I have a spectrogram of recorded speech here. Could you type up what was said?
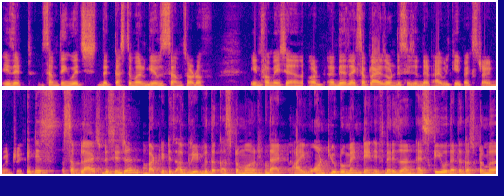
is it something which the customer gives some sort of information or uh, there's like supplier's own decision that i will keep extra inventory. It is supplier's decision but it is agreed with the customer that i want you to maintain. If there is an sku that the customer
